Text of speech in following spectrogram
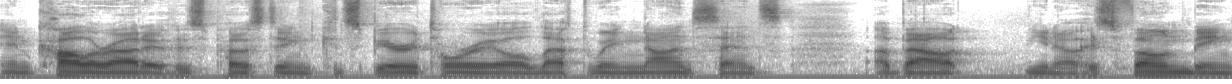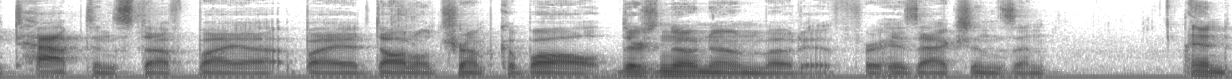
in Colorado who's posting conspiratorial left wing nonsense about you know his phone being tapped and stuff by a by a Donald Trump cabal. There's no known motive for his actions and and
